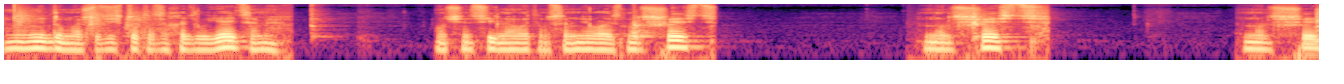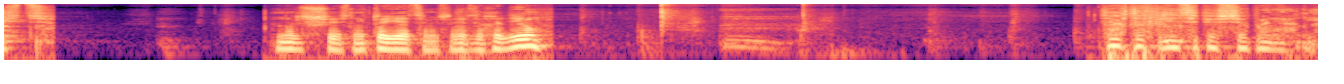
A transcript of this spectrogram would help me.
Ну, Не думаю, что здесь кто-то заходил яйцами. Очень сильно в этом сомневаюсь. 0,6. 0,6. 0,6. 0,6. Никто яйцами сюда не заходил. Так-то, в принципе, все понятно.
